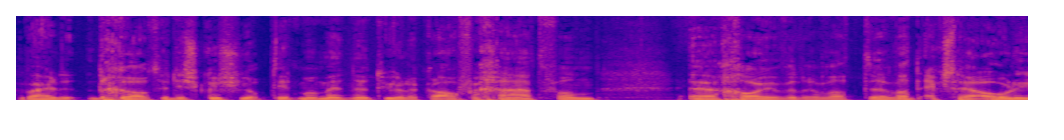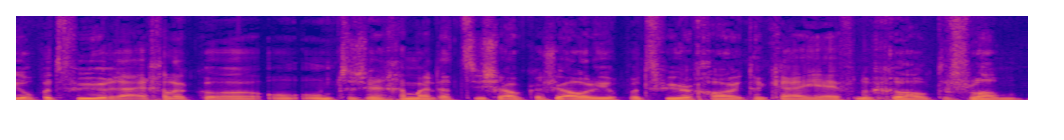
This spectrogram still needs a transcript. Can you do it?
waar de, de, grote discussie op dit moment natuurlijk over gaat... van gooien we er wat, wat extra olie op het vuur eigenlijk, om, om te zeggen. Maar dat is ook als je olie op het vuur gooit, dan krijg je even een grote vlam.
